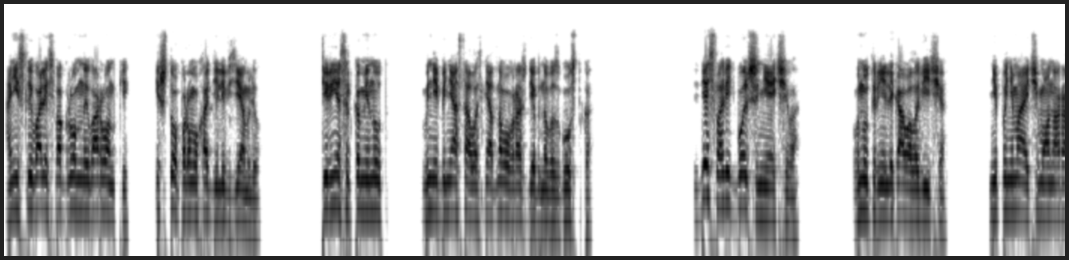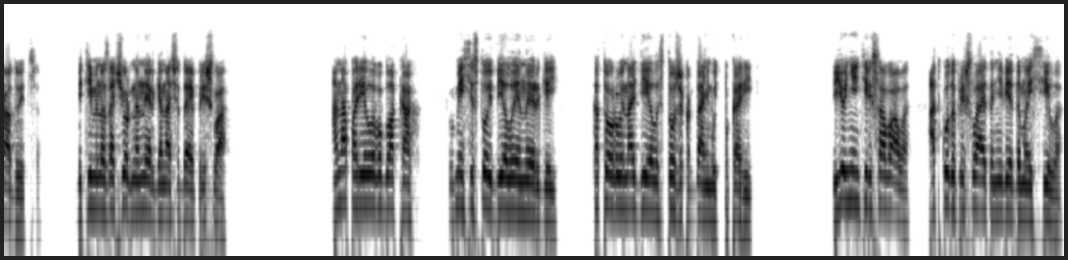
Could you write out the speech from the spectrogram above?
Они сливались в огромные воронки и штопором уходили в землю. Через несколько минут в небе не осталось ни одного враждебного сгустка. Здесь ловить больше нечего. Внутренне ликовала Вича, не понимая, чему она радуется. Ведь именно за черной энергией она сюда и пришла. Она парила в облаках вместе с той белой энергией, которую надеялась тоже когда-нибудь покорить. Ее не интересовало, откуда пришла эта неведомая сила.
